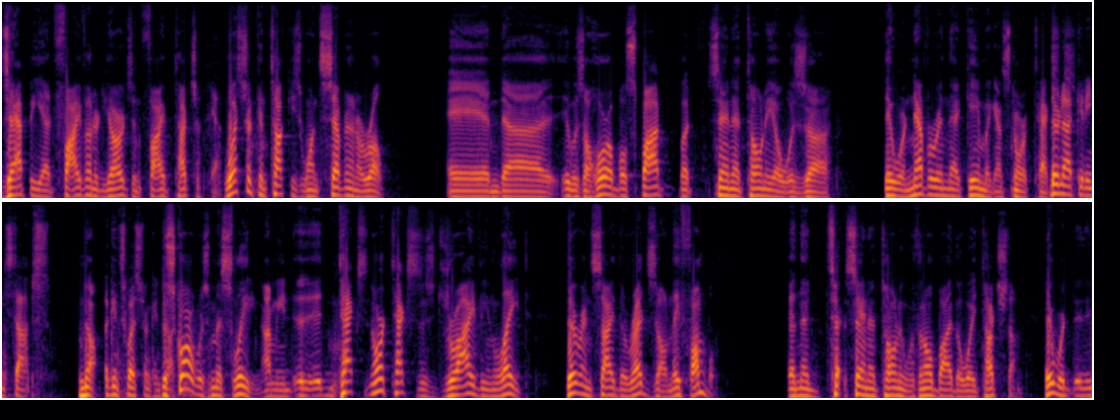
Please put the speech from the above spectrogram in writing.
Zappe had 500 yards and five touchdowns. Western Kentucky's won seven in a row, and uh, it was a horrible spot. But San Antonio was. Uh, they were never in that game against North Texas. They're not getting stops No, against Western Kentucky. the score was misleading. I mean, uh, uh, North Texas is driving late. They're inside the red zone. They fumble, and then t- San Antonio with an oh by the way touchdown. They were they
